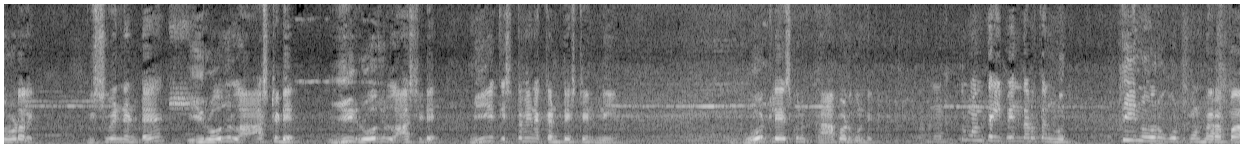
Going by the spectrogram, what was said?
చూడాలి. విషయం ఏంటంటే ఈరోజు లాస్ట్ డే ఈ రోజు లాస్ట్ డే మీకు ఇష్టమైన కంటెస్టెంట్ని ఓట్లు వేసుకుని కాపాడుకోండి. మొత్తం అంతా అయిపోయిన తర్వాత నొత్తి నోరు కొట్టుకుంటున్నారబ్బా.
